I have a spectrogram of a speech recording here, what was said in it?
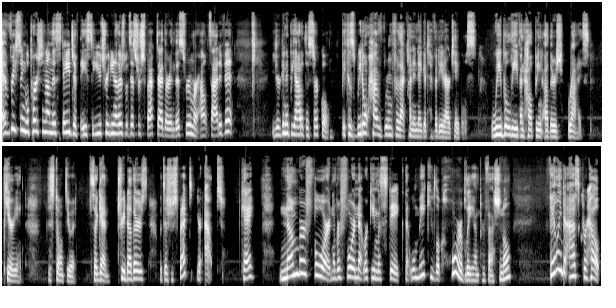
every single person on this stage, if they see you treating others with disrespect, either in this room or outside of it, you're going to be out of the circle because we don't have room for that kind of negativity at our tables. We believe in helping others rise, period. Just don't do it. So, again, treat others with disrespect, you're out. Okay. Number four, number four networking mistake that will make you look horribly unprofessional failing to ask for help.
